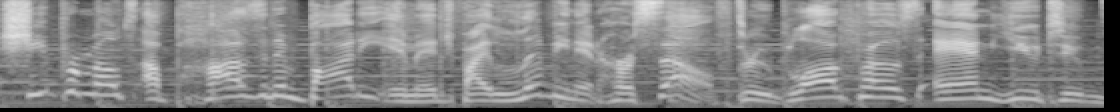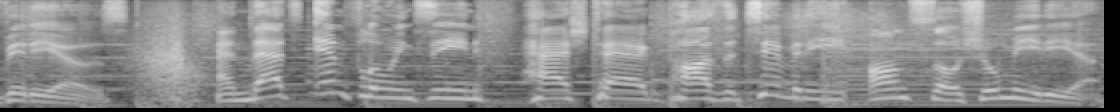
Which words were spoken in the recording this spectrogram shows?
she promotes a positive body image by living it herself through blog posts and YouTube videos. And that's influencing hashtag positivity on social media.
